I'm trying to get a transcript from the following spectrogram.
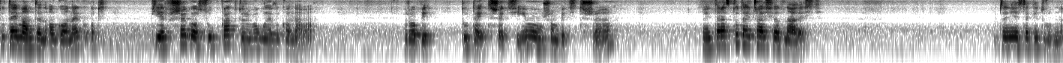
tutaj mam ten ogonek od pierwszego słupka, który w ogóle wykonałam. Robię tutaj trzeci, bo muszą być trzy. No i teraz tutaj trzeba się odnaleźć to nie jest takie trudne.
